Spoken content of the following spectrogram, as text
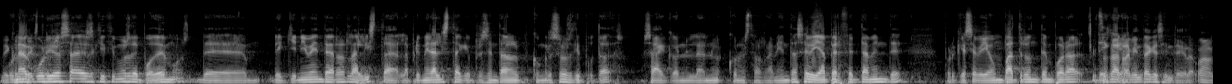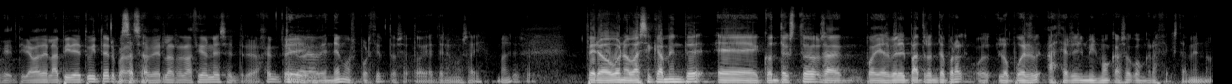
de Una curiosa es que hicimos de Podemos, de, de quién iba a integrar la lista, la primera lista que presentaron al Congreso de los Diputados. O sea, con, la con nuestra herramienta se veía perfectamente, porque se veía un patrón temporal. Esta de es la que- herramienta que se integra, bueno, que tiraba del API de Twitter para Exacto. saber las relaciones entre la gente. que todavía vendemos, por cierto, o sea, todavía tenemos ahí. ¿vale? Eso. Pero bueno, básicamente, eh, contexto, o sea, podías ver el patrón temporal, lo puedes hacer en el mismo caso con Graphics también, ¿no?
